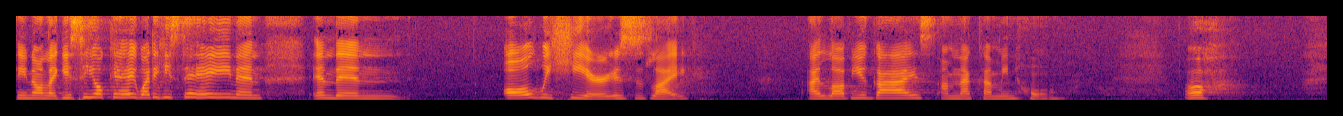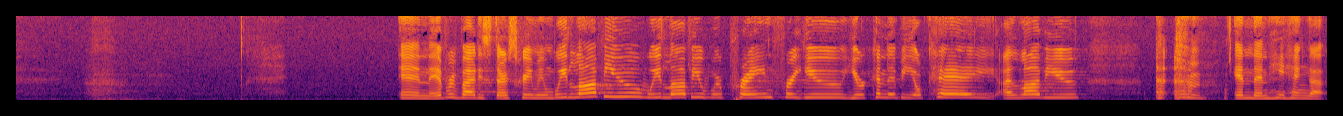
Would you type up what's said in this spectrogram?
you know, like, is he okay? What is he saying? And, and then all we hear is just like, I love you guys. I'm not coming home. Oh. And everybody starts screaming, We love you. We love you. We're praying for you. You're to be okay. I love you. and then he hung up.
